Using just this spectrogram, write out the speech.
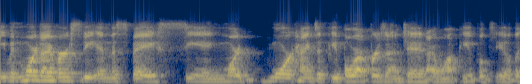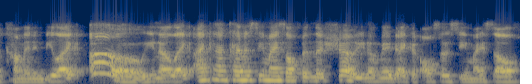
even more diversity in the space seeing more more kinds of people represented. I want people to be able to come in and be like oh you know like i can kind of see myself in this show. You know maybe i could also see myself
